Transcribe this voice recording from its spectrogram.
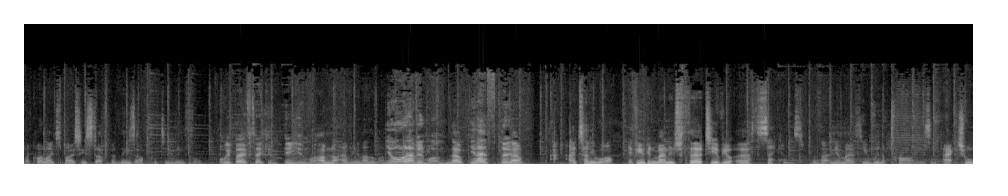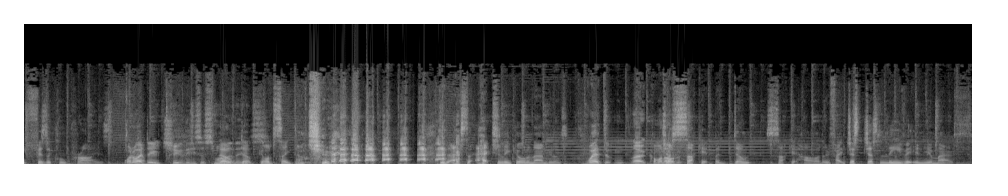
I quite like spicy stuff, but these are pretty lethal. Well, we both taken eating one. I'm not having another one. You're having one. Nope. You have to. Now, I tell you what, if you can manage 30 of your Earth seconds with that in your mouth, you win a prize, an actual physical prize. What do I do? Chew these or swallow No, these? don't, God's sake, don't chew. You'd actually call an ambulance. Where do? No, come on. Just suck it, but don't suck it hard. In fact, just, just leave it in your mouth.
